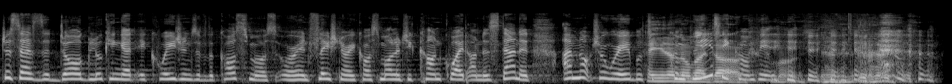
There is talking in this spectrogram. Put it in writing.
just as the dog looking at equations of the cosmos or inflationary cosmology can't quite understand it. I'm not sure we're able to Hey, completely dog. compre- Come on.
